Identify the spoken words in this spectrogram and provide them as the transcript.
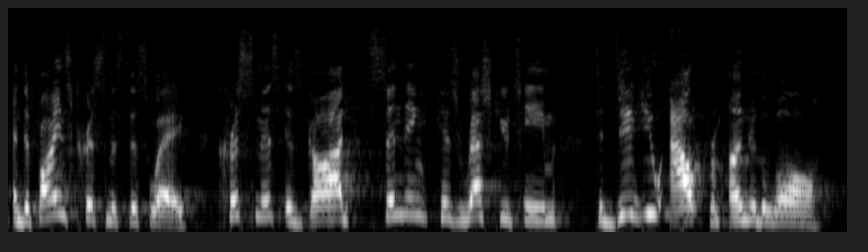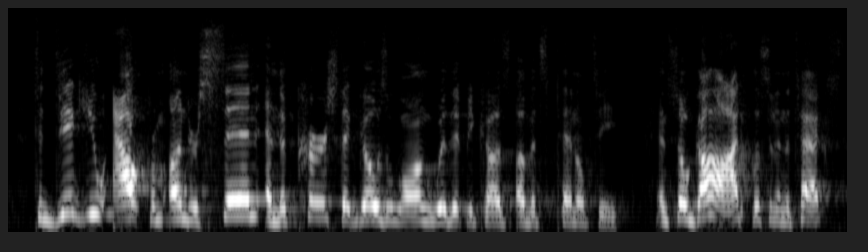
and defines Christmas this way Christmas is God sending his rescue team to dig you out from under the law, to dig you out from under sin and the curse that goes along with it because of its penalty. And so, God, listen in the text,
